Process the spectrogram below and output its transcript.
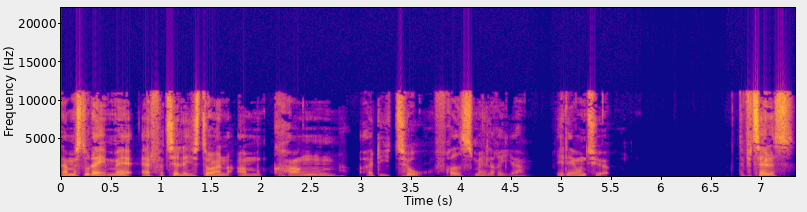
Lad mig slutte af med at fortælle historien om kongen og de to fredsmalerier. Et eventyr. Det fortælles,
